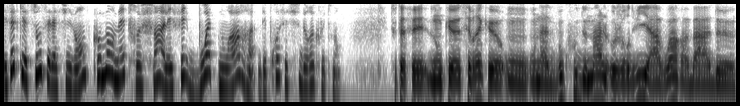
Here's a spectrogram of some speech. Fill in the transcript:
Et cette question, c'est la suivante. Comment mettre fin à l'effet boîte noire des processus de recrutement? Tout à fait. Donc euh, c'est vrai qu'on on a beaucoup de mal aujourd'hui à avoir euh, bah, de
